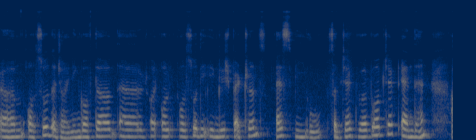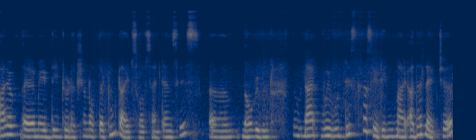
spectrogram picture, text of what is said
um, also the joining of the uh, also the English patterns SVO subject verb object and then I have uh, made the introduction of the two types of sentences um, now we will now we would discuss it in my other lecture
